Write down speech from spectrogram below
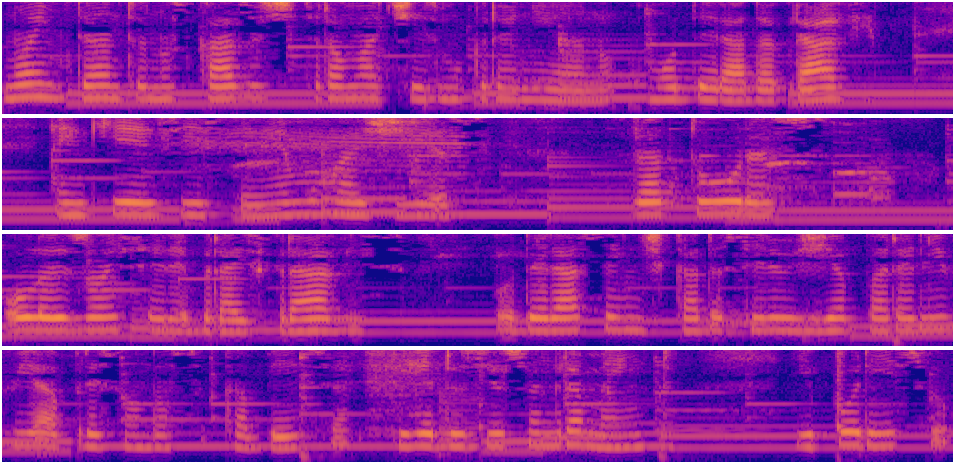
No entanto, nos casos de traumatismo craniano moderado a grave, em que existem hemorragias, fraturas ou lesões cerebrais graves, poderá ser indicada cirurgia para aliviar a pressão da cabeça e reduzir o sangramento, e por isso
